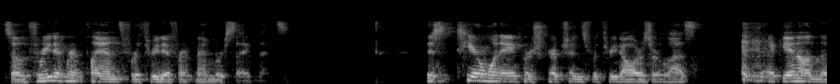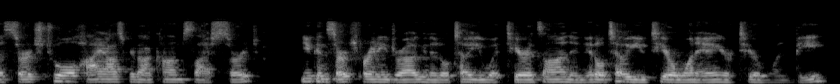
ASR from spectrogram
So three different plans for three different member segments. This tier 1A prescriptions for $3 or less. Again, on the search tool, hioscar.com slash search, you can search for any drug and it'll tell you what tier it's on and it'll tell you tier 1A or tier 1B.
